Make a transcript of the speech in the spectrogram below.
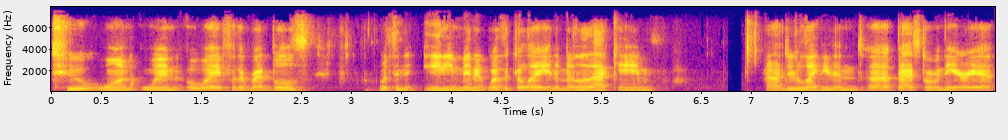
2 1 win away for the Red Bulls with an 80 minute weather delay in the middle of that game uh, due to lightning and uh, bad storm in the area.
